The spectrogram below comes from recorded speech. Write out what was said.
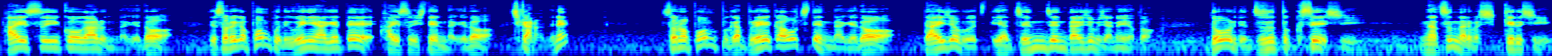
排水口があるんだけどでそれがポンプで上に上げて排水してんだけど地下なんでねそのポンプがブレーカー落ちてんだけど大丈夫?」っつって「いや全然大丈夫じゃねえよ」と。道理でずっとくせえし夏になれば湿気るし、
